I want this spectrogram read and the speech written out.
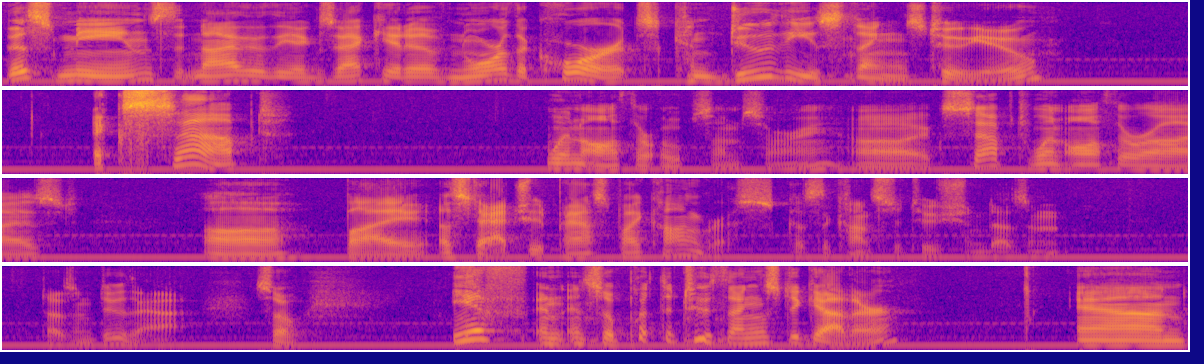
This means that neither the executive nor the courts can do these things to you except when author, oops, I'm sorry, uh, except when authorized uh, by a statute passed by Congress, because the Constitution doesn't, doesn't do that. So if, and, and so put the two things together, and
